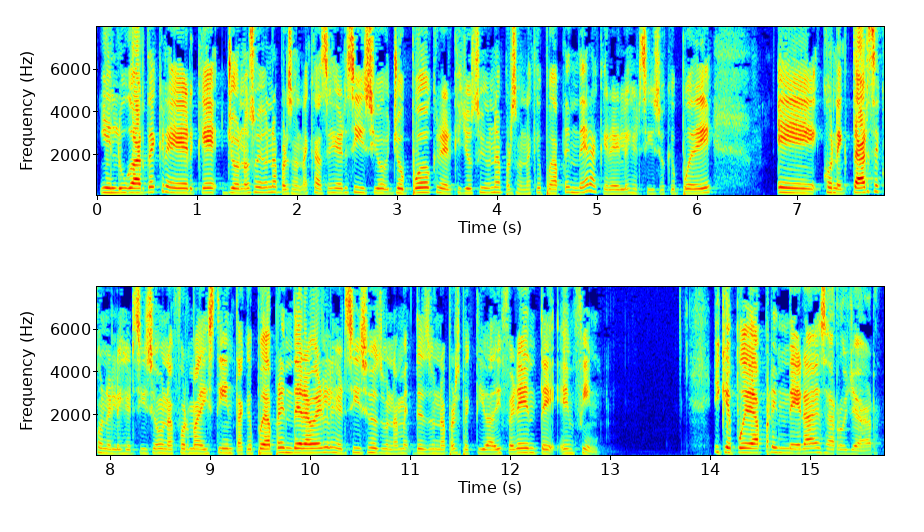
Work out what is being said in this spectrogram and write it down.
Y en lugar de creer que yo no soy una persona que hace ejercicio, yo puedo creer que yo soy una persona que puede aprender a querer el ejercicio, que puede eh, conectarse con el ejercicio de una forma distinta, que puede aprender a ver el ejercicio desde una, desde una perspectiva diferente, en fin. Y que puede aprender a desarrollar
